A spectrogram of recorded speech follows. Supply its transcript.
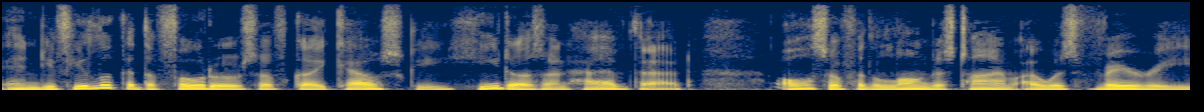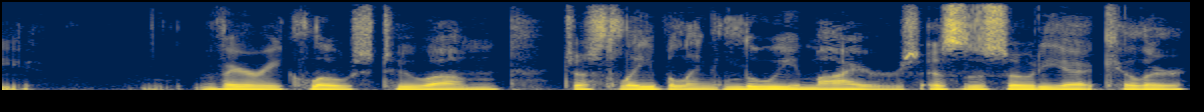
And if you look at the photos of Gaikowski, he doesn't have that. Also, for the longest time, I was very, very close to um, just labeling Louis Myers as the Zodiac killer.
